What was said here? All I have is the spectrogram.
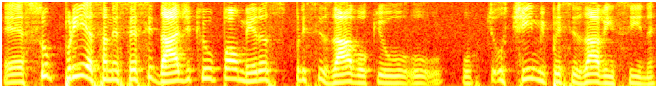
é, suprir essa necessidade que o Palmeiras precisava, ou que o, o, o, o time precisava em si, né?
